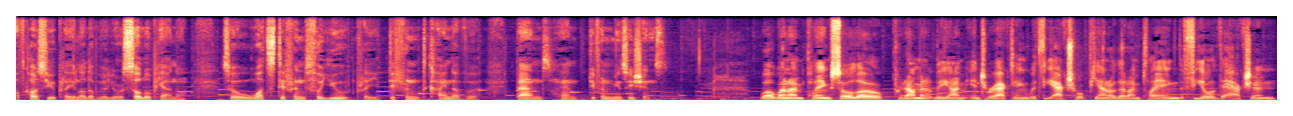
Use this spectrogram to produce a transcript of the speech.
Of course, you play a lot of your solo piano. So, what's different for you? Play different kind of uh, bands and different musicians. Well, when I'm playing solo, predominantly I'm interacting with the actual piano that I'm playing, the feel of the action,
